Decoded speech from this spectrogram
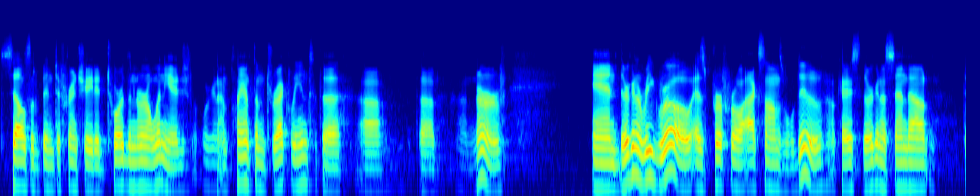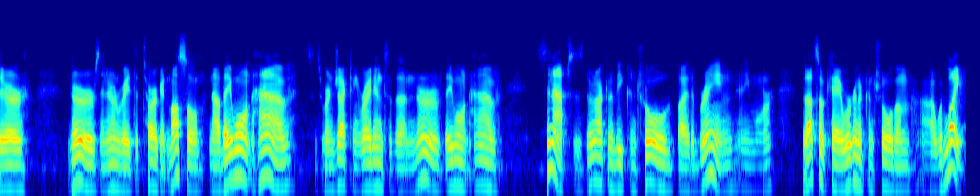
cells that have been differentiated toward the neural lineage. We're going to implant them directly into the uh, the nerve, and they're going to regrow as peripheral axons will do. Okay, so they're going to send out their nerves and innervate the target muscle. Now they won't have, since we're injecting right into the nerve, they won't have synapses. They're not going to be controlled by the brain anymore. But that's okay. We're going to control them uh, with light.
